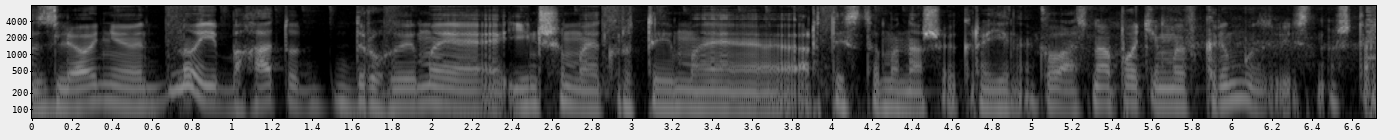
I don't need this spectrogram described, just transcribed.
з Льонією, ну і багато другими іншими крутими артистами нашої країни. Клас. Ну а потім ми в Криму, звісно ж так.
